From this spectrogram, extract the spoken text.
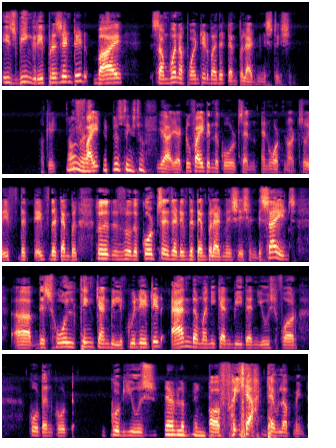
is being represented by someone appointed by the temple administration okay to All right. fight Interesting stuff. yeah yeah to fight in the courts and and whatnot so if the if the temple so the, so the court says that if the temple administration decides uh, this whole thing can be liquidated and the money can be then used for quote unquote good use Development. of yeah development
